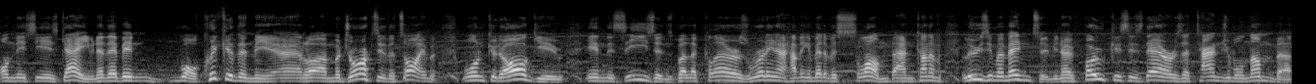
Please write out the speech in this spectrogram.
on this year's game. Know, they've been, well, quicker than me uh, a majority of the time, one could argue, in the seasons. But Leclerc is really now having a bit of a slump and kind of losing momentum. You know, focus is there as a tangible number,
